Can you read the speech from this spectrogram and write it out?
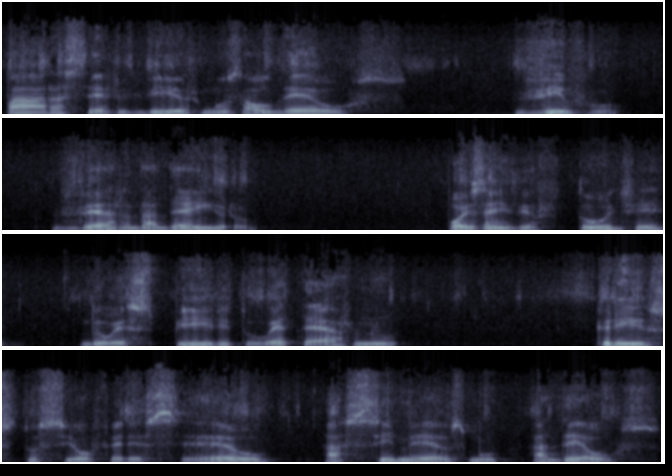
para servirmos ao Deus vivo, verdadeiro, pois em virtude do Espírito eterno, Cristo se ofereceu a si mesmo a Deus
